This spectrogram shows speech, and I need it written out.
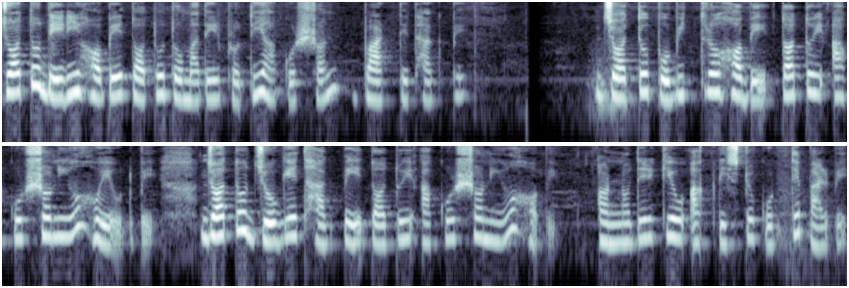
যত দেরি হবে, তত তোমাদের প্রতি আকর্ষণ বাড়তে থাকবে। যত পবিত্র হবে, ততই আকর্ষণীয় হয়ে উঠবে। যত যোগে থাকবে, ততই আকর্ষণীয় হবে। অন্যদেরকেও আকৃষ্ট করতে পারবে।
